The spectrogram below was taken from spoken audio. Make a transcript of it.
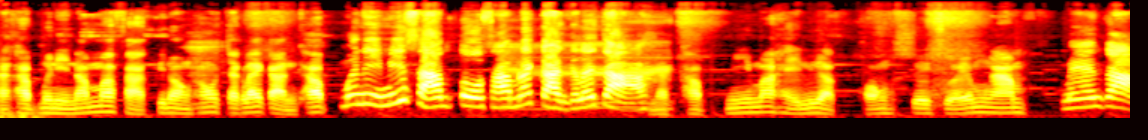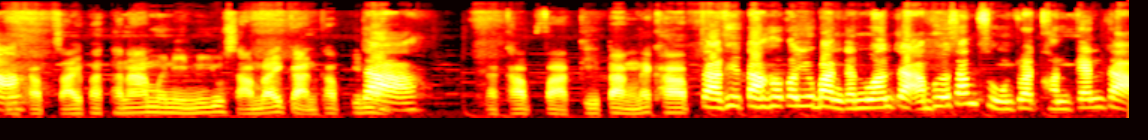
นะครับมือนี้น้ำมาฝากพี่น้องเขาจากรายการครับเมื่อนี้มี3ตัว3รายการกันเลยจ้านะครับมีมาให้เลือกของสวยๆงามแม่นจ้าๆนะครับสายพัฒนามือนี้มีอยู่สามรายการครับพี่น้อจ้างนะครับฝากที่ตั้งนะครับจ้าที่ต่างเขาก็อยู่บ้านกันนวลจ้าอำเภอซ้ำสูงจังหวัดขอนแก่นจ้า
